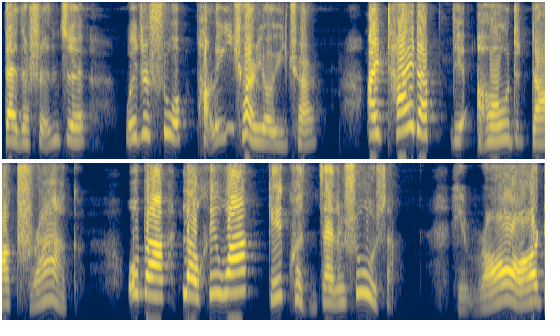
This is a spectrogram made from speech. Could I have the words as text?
带着绳子围着树跑了一圈又一圈。I tied up the old dog frog. 我把老黑蛙给捆在了树上。He roared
